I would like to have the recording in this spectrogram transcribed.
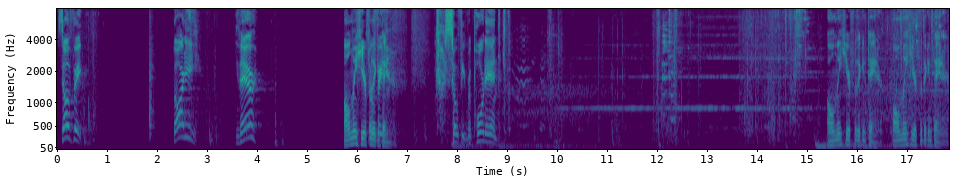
Sophie! Barty! You there? Only here for the Sophie? container. Sophie, report in. Only here for the container. Only here for the container.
